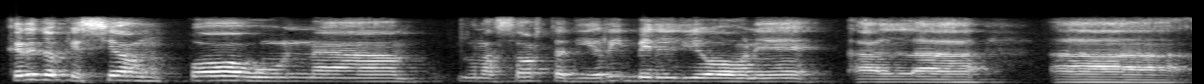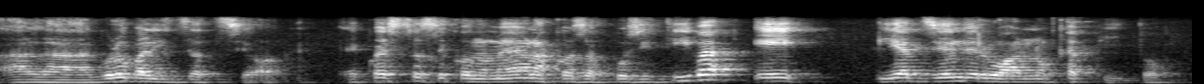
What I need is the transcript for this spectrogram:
Credo che sia un po' una, una sorta di ribellione alla, a, alla globalizzazione e questo secondo me è una cosa positiva e le aziende lo hanno capito.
